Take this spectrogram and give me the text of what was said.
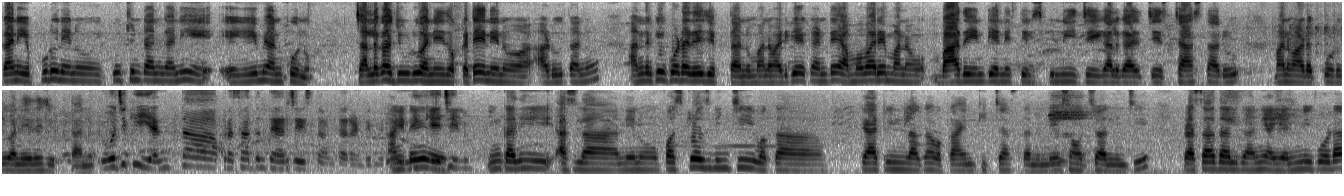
కానీ ఎప్పుడు నేను కూర్చుంటాను కానీ ఏమీ అనుకోను. చల్లగా చూడు అనేది ఒక్కటే నేను అడుగుతాను. అందరికీ కూడా అదే చెప్తాను. మనం అడిగే కంటే అమ్మవారే మనం బాధ ఏంటి అనేది తెలుసుకుని చేయగలగా చే- చేస్తారు. మనం అడగకూడదు అనేదే చెప్తాను. రోజుకి ఎంత ప్రసాదం తయారు చేస్తా ఉంటారండి అంటే ఇంకా అది అసలు నేను ఫస్ట్ రోజు నుంచి ఒక క్యాటరింగ్ లాగా ఒక ఆయనకి ఇచ్చేస్తానండి. ఏడు సంవత్సరాల నుంచి. ప్రసాదాలు కానీ అవన్నీ కూడా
